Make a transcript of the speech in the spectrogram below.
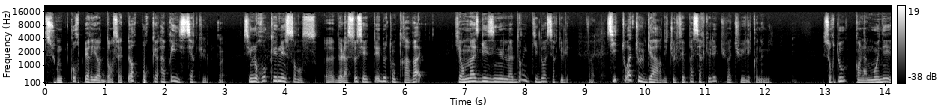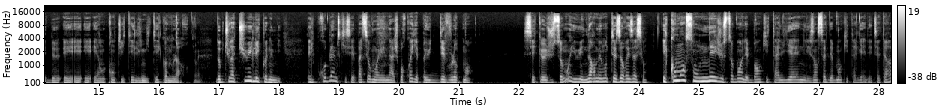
sur une courte période dans cet or pour qu'après il circule. C'est une reconnaissance euh, de la société, de ton travail, qui est emmagasiné là-dedans et qui doit circuler. Si toi tu le gardes et tu le fais pas circuler, tu vas tuer l'économie. Surtout quand la monnaie de, est, en quantité limitée comme l'or. Donc tu vas tuer l'économie. Et le problème, ce qui s'est passé au Moyen Âge, pourquoi il n'y a pas eu de développement? C'est que justement, il y a eu énormément de thésaurisation. Et comment sont nées justement les banques italiennes, les ancêtres des banques italiennes, etc.,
